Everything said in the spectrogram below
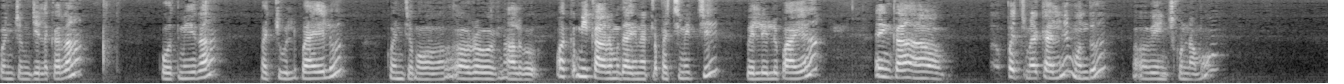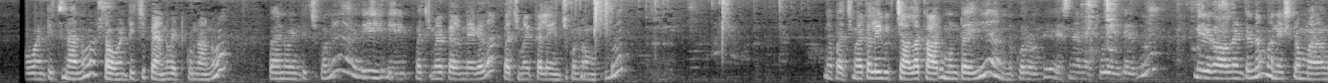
కొంచెం జీలకర్ర కొత్తిమీర పచ్చి ఉల్లిపాయలు కొంచెం నాలుగు ఒక మీ కారం తగినట్లు పచ్చిమిర్చి వెల్లుల్లిపాయ ఇంకా పచ్చిమిరకాయలని ముందు వేయించుకున్నాము. స్టవ్ అంటించినాను స్టవ్ అంటించి ప్యాన్ పెట్టుకున్నాను. పైన వెంటించుకొని ఈ పచ్చిమిరకాయలు ఉన్నాయి కదా పచ్చిమిరకాయలు వేయించుకున్నాం ముందు. నా పచ్చిమిరకాయలు ఇవి చాలా కారం ఉంటాయి అందుకు రెండు వేసినాను ఎక్కువ వేయలేదు. మీరు కావాలంటేనే మన ఇష్టం మనం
